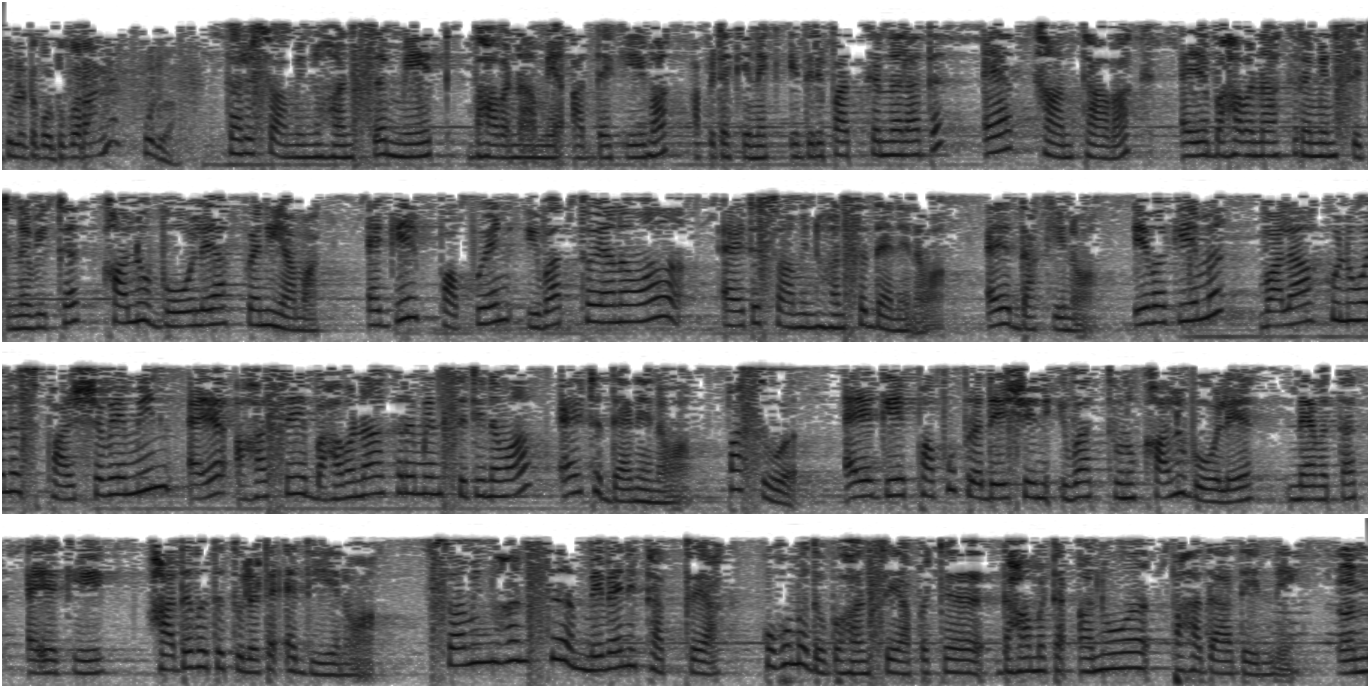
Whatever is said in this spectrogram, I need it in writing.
තුලට කොටු කරන්න පුළුවන්. තරු ස්වාමීන් වහන්සේ මේ භාවනාමය අත්දැකීමක් අපිට කෙනෙක් ඉදිරිපත් කරන ලද එයත් කාන්තාවක් ඇය භාවනා කරමින් සිටින විට කළු බෝලයක් වැනි යමක් ඇගේ පපුවෙන් ඉවත්ව යනවා ඇයට ස්වාමීන් වහන්සේ දැනෙනවා. ඇය දකිනවා. ඒ වගේම වලාකුළු වල ස්පර්ශ වෙමින් ඇය අහසේ භාවනා කරමින් සිටිනවා ඇයට දැනෙනවා. පසුව ඇයගේ පපු ප්‍රදේශයෙන් ඉවත් වුණු කළු බෝලය නැවතත් ඇයගේ හදවත තුලට ඇදී එනවා. ස්වාමින් වහන්සේ මෙවැනි තත්වයක් කොහොමද ඔබ වහන්සේ අපට දහමට අනුව පහදා දෙන්නේ?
